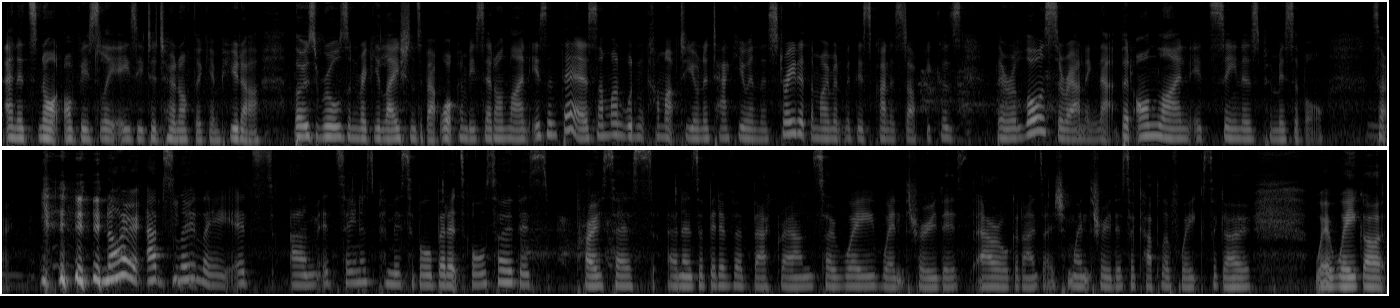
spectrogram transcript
And it's not obviously easy to turn off the computer. Those rules and regulations about what can be said online isn't there. Someone wouldn't come up to you and attack you in the street at the moment with this kind of stuff because there are laws surrounding that. But online, it's seen as permissible. Sorry. no, absolutely. It's um, it's seen as permissible, but it's also this process. And as a bit of a background, so we went through this. Our organisation went through this a couple of weeks ago, where we got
